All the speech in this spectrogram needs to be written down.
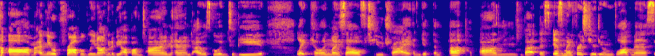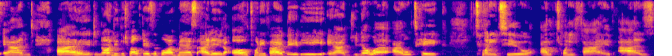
um, and they were probably not going to be up on time and I was going to be like killing myself to try and get them up. Um, but this is my first year doing Vlogmas, and I did not do the 12 days of Vlogmas. I did all 25, baby. And you know what? I will take 22 out of 25 as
